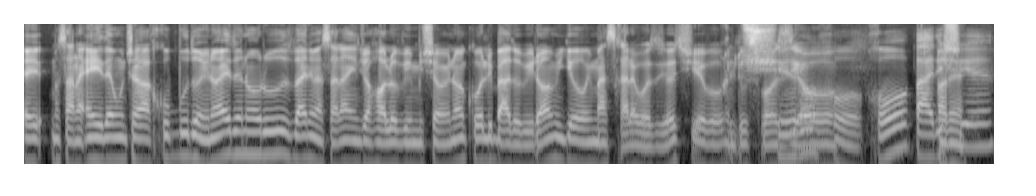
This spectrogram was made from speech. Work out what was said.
ای- مثلا عید اون چقدر خوب بود و اینا عید نوروز ولی مثلا اینجا هالووین میشه و اینا کلی بد و بیرا میگه و این مسخره بازی ها چیه و این دوست بازی ها و... خب. خب بعدی آره. چیه؟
